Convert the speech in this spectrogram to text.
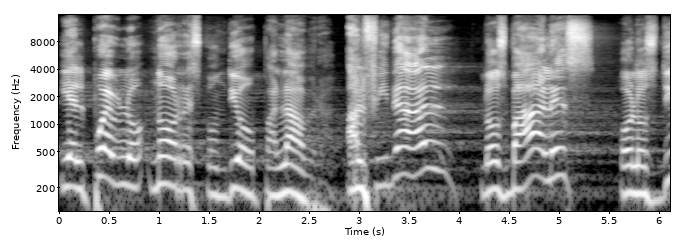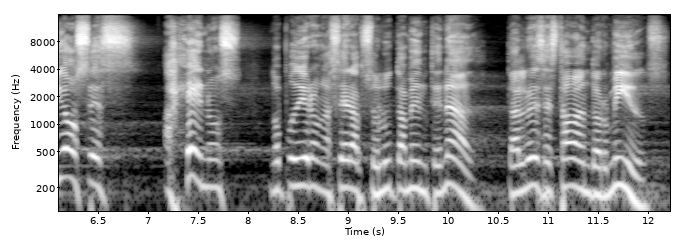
Y el pueblo no respondió palabra. Al final, los Baales o los dioses ajenos no pudieron hacer absolutamente nada. Tal vez estaban dormidos,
